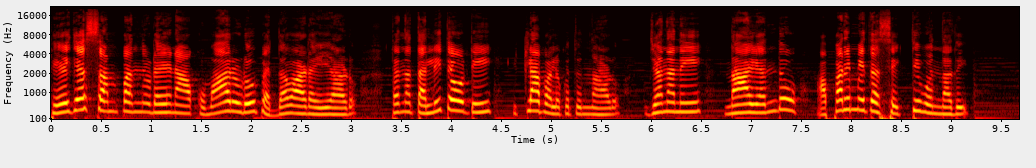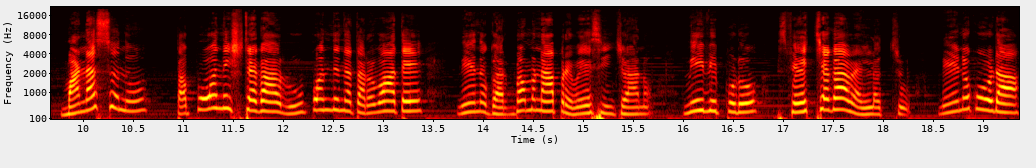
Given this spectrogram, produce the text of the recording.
తేజస్సంపన్నుడైన ఆ కుమారుడు పెద్దవాడయ్యాడు. తన తల్లితోటి ఇట్లా పలుకుతున్నాడు. జనని నా యందు అపరిమిత శక్తి ఉన్నది. మనస్సును తపోనిష్టగా రూపొందిన తరువాతే నేను గర్భమున ప్రవేశించాను. నీవిప్పుడు స్వేచ్ఛగా వెళ్ళొచ్చు. నేను కూడా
